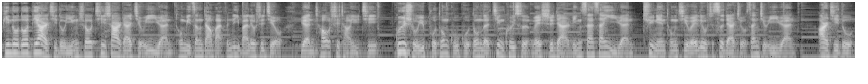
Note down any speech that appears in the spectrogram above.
拼多多第二季度营收七十二点九亿元，同比增长百分之一百六十九，远超市场预期。归属于普通股股东的净亏损为十点零三三亿元，去年同期为六十四点九三九亿元。二季度，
